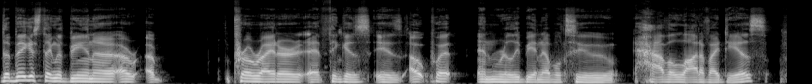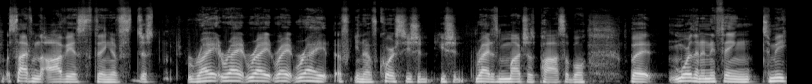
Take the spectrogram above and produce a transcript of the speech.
The biggest thing with being a, a, a pro writer, I think, is is output and really being able to have a lot of ideas aside from the obvious thing of just write write write write write you know of course you should you should write as much as possible but more than anything to me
